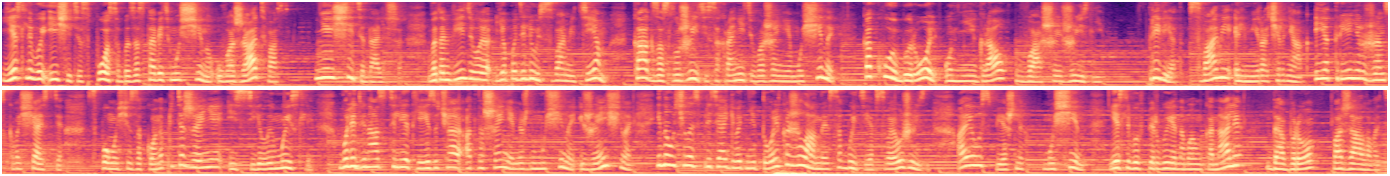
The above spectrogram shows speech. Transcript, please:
Если вы ищете способы заставить мужчину уважать вас, не ищите дальше. В этом видео я поделюсь с вами тем, как заслужить и сохранить уважение мужчины, какую бы роль он ни играл в вашей жизни. Привет, с вами Эльмира Черняк, и я тренер женского счастья с помощью закона притяжения и силы мысли. Более 12 лет я изучаю отношения между мужчиной и женщиной и научилась притягивать не только желанные события в свою жизнь, а и успешных мужчин. Если вы впервые на моем канале, добро пожаловать!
